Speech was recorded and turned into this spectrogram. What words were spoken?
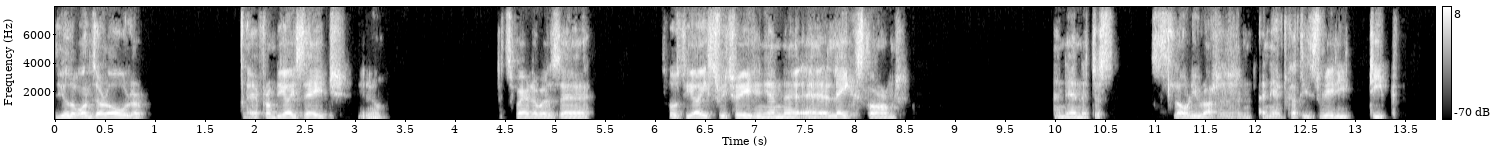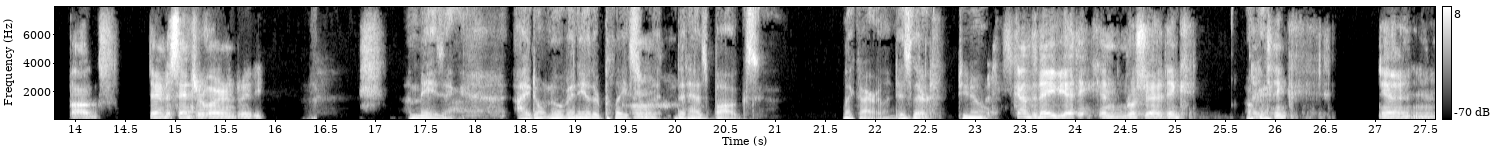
the other ones are older uh, from the ice age. You know, it's where there was, uh, suppose, the ice retreating and uh, uh, lakes formed, and then it just slowly rotted, and, and you've got these really deep bogs. They're in the centre of Ireland, really. Amazing. I don't know of any other place Mm. that, that has bogs like Ireland. Is there? Do you know? Scandinavia, I think, and Russia, I think. Okay. I think. Yeah, yeah.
